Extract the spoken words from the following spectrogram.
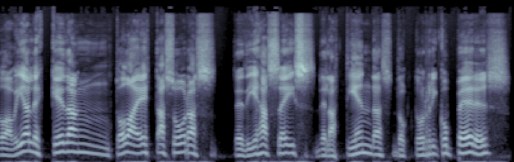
Todavía les quedan todas estas horas de 10 a 6 de las tiendas Doctor Rico Pérez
